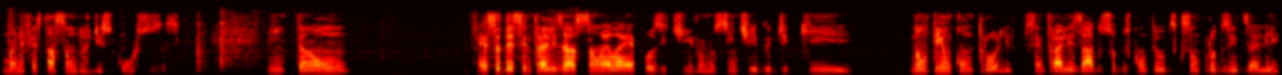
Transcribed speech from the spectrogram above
manifestação dos discursos. Assim. Então, essa descentralização ela é positiva no sentido de que não tem um controle centralizado sobre os conteúdos que são produzidos ali,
